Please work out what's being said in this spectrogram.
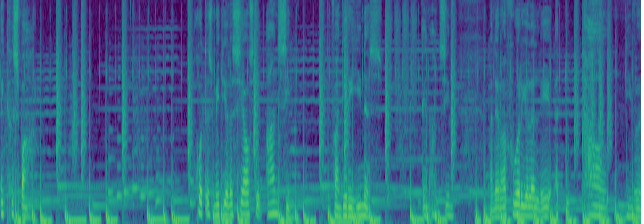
uitgespaar God is met julle selfs ten aansien van die reïnes ten aansien wanneer daar voor julle lê 'n totaal nuwe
